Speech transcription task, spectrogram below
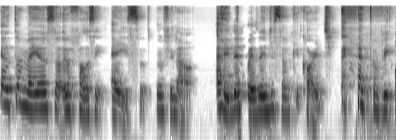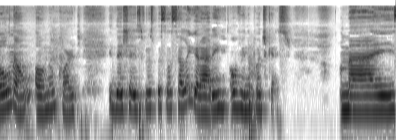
eu também, eu, sou, eu falo assim, é isso, no final. Aí depois a edição que corte. ou não, ou não corte. E deixa isso para as pessoas se alegrarem ouvindo o podcast. Mas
